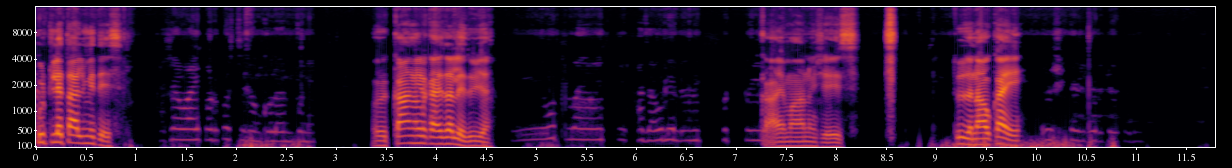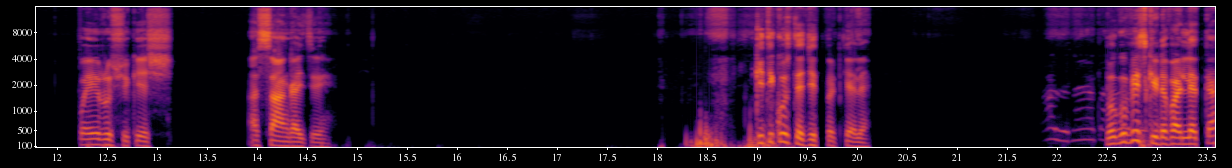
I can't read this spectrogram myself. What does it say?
कुठल्या तालमीत आहेस? होय कानाला काय झालंय तुझ्या? ते काय माणूस आहेस? तुझं नाव काय आहे? पै ऋषिकेश असं सांगायचंय. किती कुस्त्या चितपट केल्या? बघू बिस्किट पडल्यात का?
